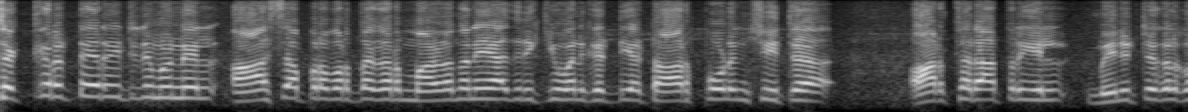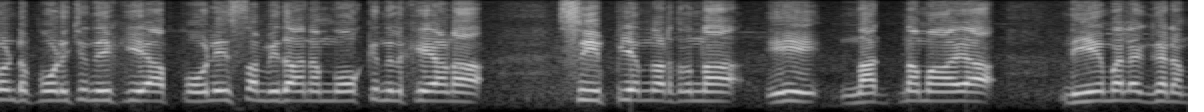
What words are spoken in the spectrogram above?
സെക്രട്ടേറിയറ്റിന് മുന്നിൽ ആശാപ്രവർത്തകർ മഴ നനയാതിരിക്കുവാൻ കെട്ടിയ ടാർപോളിൻ ഷീറ്റ് അർദ്ധരാത്രിയിൽ മിനിറ്റുകൾ കൊണ്ട് പൊളിച്ചു നീക്കിയ പോലീസ് സംവിധാനം നോക്കി നിൽക്കുകയാണ് സി പി എം നടത്തുന്ന ഈ നഗ്നമായ നിയമലംഘനം.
